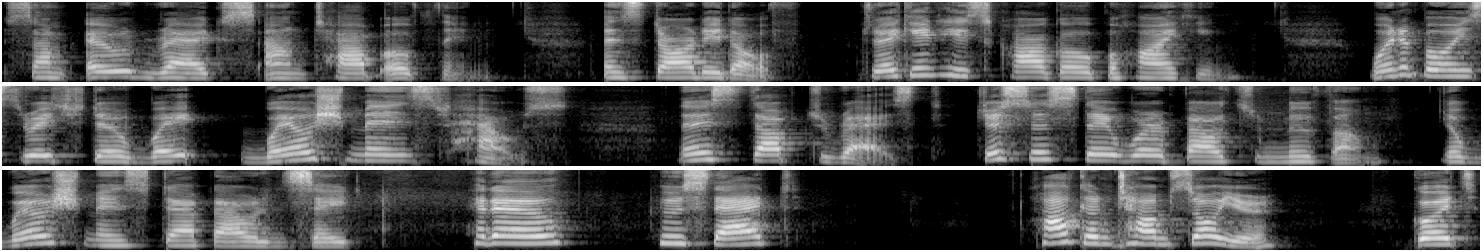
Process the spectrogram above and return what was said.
some old rags on top of them, and started off, dragging his cargo behind him. When the boys reached the Welshman's house, they stopped to rest. Just as they were about to move on, the Welshman stepped out and said, Hello, who's that? Huck and Tom Sawyer. Good,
